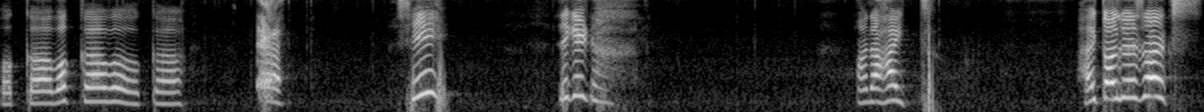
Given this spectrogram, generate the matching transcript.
Waka waka waka. See? Look at on the height. Height always works.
